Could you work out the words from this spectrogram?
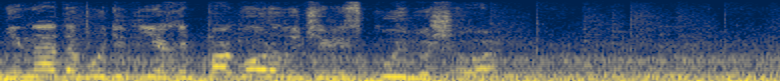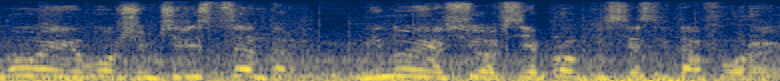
Не надо будет ехать по городу через Куйбышево. Ну и, в общем, через центр, минуя все, все пробки, все светофоры.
